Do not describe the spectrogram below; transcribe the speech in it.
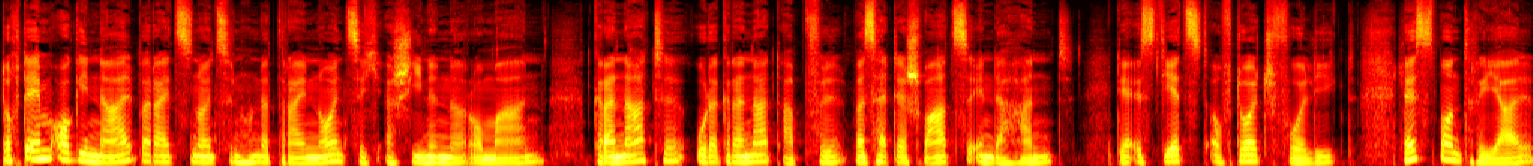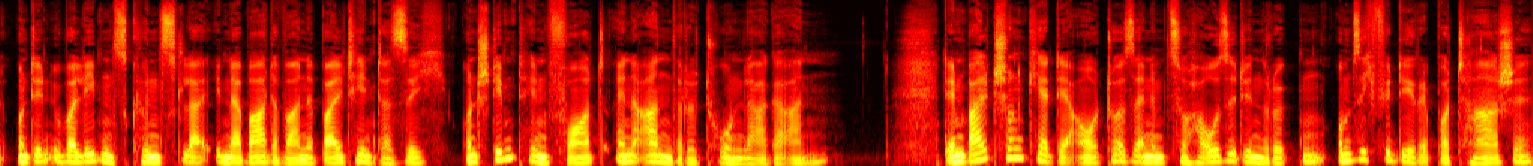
Doch der im Original bereits 1993 erschienene Roman Granate oder Granatapfel, was hat der Schwarze in der Hand, der ist jetzt auf Deutsch vorliegt, lässt Montreal und den Überlebenskünstler in der Badewanne bald hinter sich und stimmt hinfort eine andere Tonlage an. Denn bald schon kehrt der Autor seinem Zuhause den Rücken, um sich für die Reportage,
